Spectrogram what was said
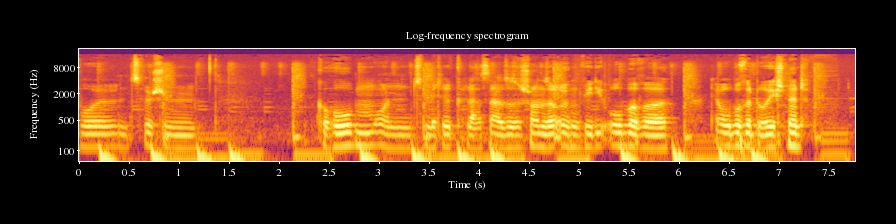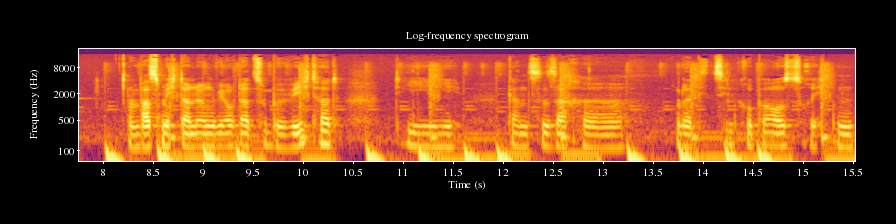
wohl inzwischen gehoben und Mittelklasse, also schon so irgendwie die obere, der obere Durchschnitt. Was mich dann irgendwie auch dazu bewegt hat, die ganze Sache oder die Zielgruppe auszurichten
